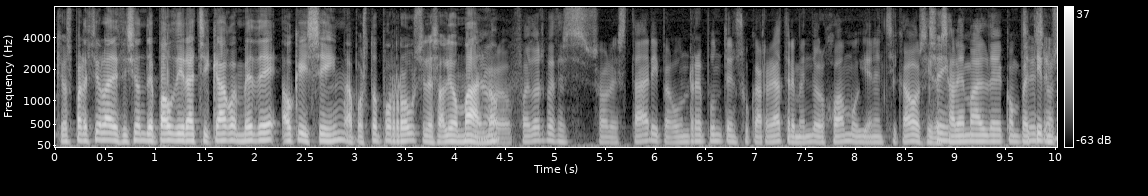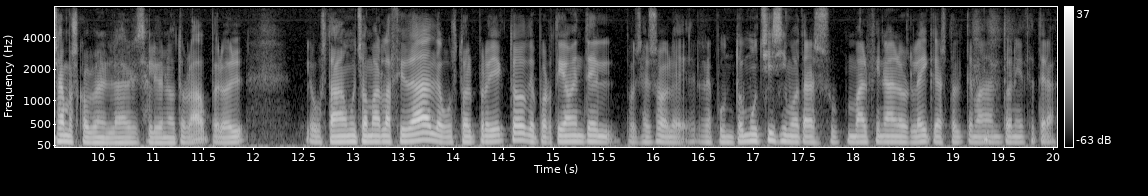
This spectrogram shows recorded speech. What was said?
¿qué os pareció la decisión de Pau de ir a Chicago en vez de OKC? Apostó por Rose y le salió mal, ¿no? Fue dos veces All-Star y pegó un repunte en su carrera tremendo. Él juega muy bien en Chicago. Si le sale mal de competir, Sí, sí. no sabemos cómo le ha salido en otro lado, pero él le gustaba mucho más la ciudad, le gustó el proyecto. Deportivamente, él, pues eso, le repuntó muchísimo tras su mal final en los Lakers, todo el tema de Anthony, etcétera.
